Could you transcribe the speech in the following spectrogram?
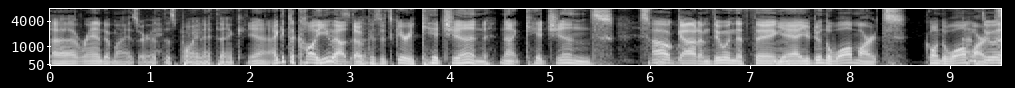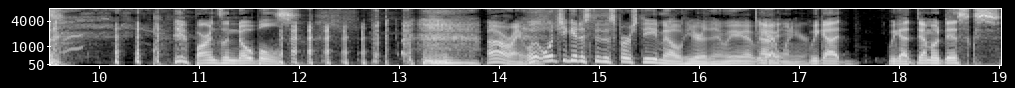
uh, randomizer at this point. I think. Yeah, I get to call you Yes, out though uh, because it's Garry Kitchen, not Kitchens. Oh God, I'm doing the thing. yeah, you're doing the WalMarts, going to I'm Walmart. Barnes and Nobles. All right, what what you get us through this first email here? Then we got, we All got right, one here. We got we got demo discs.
